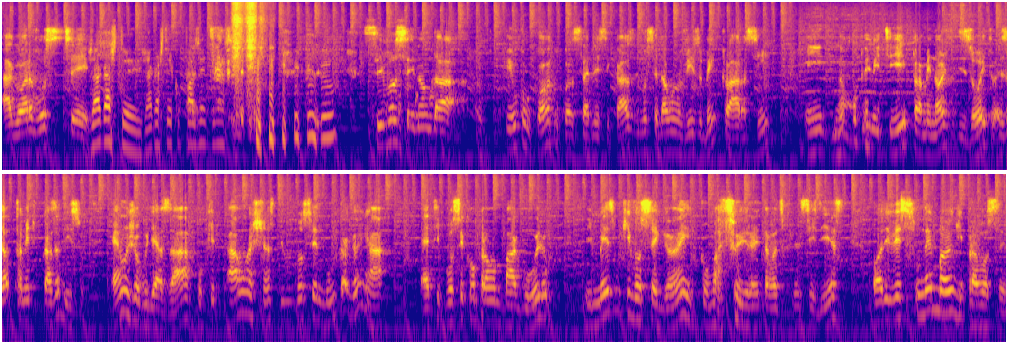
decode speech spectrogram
Agora você. Já gastei, já gastei com fazendinha. se você não dá. Eu concordo com a série nesse caso, você dar um aviso bem claro assim, em não é. permitir para menores de 18, exatamente por causa disso. É um jogo de azar porque há uma chance de você nunca ganhar. É tipo você comprar um bagulho e mesmo que você ganhe, como a Suíra estava discutindo esses dias, pode ver Sunemangue para você.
